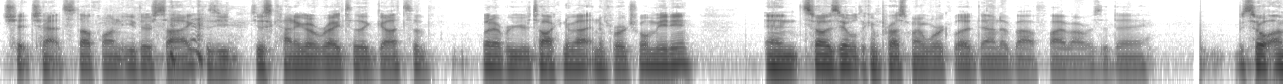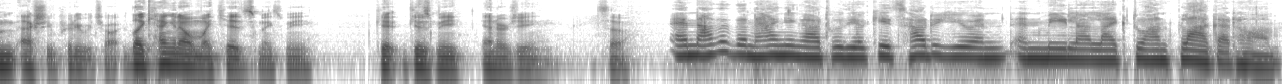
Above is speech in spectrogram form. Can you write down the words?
chit chat stuff on either side because you just kind of go right to the guts of whatever you're talking about in a virtual meeting. And so I was able to compress my workload down to about five hours a day. So I'm actually pretty recharged. Like hanging out with my kids makes me gives me energy. So. And other than hanging out with your kids, how do you and, and Mila like to unplug at home?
